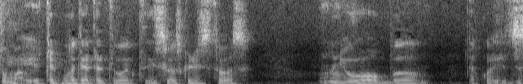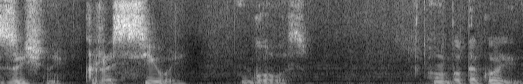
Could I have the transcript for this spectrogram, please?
туман. И, так вот этот вот Иисус Христос, у него был такой зычный, красивый голос. Он был такой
